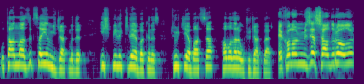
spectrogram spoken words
utanmazlık sayılmayacak mıdır? İşbirlikçiliğe bakınız. Türkiye batsa havalara uçacaklar. Ekonomimize saldırı olur.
